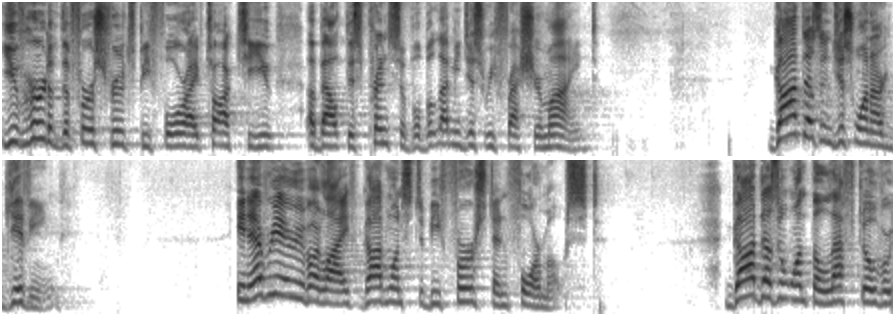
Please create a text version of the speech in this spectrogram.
you've heard of the first fruits before. I've talked to you about this principle, but let me just refresh your mind. God doesn't just want our giving. In every area of our life, God wants to be first and foremost. God doesn't want the leftover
